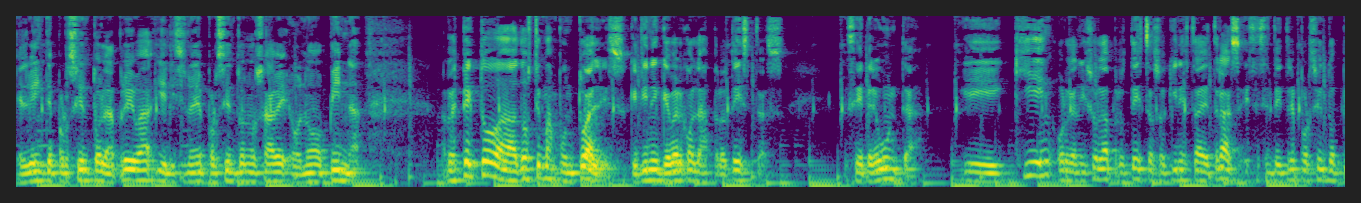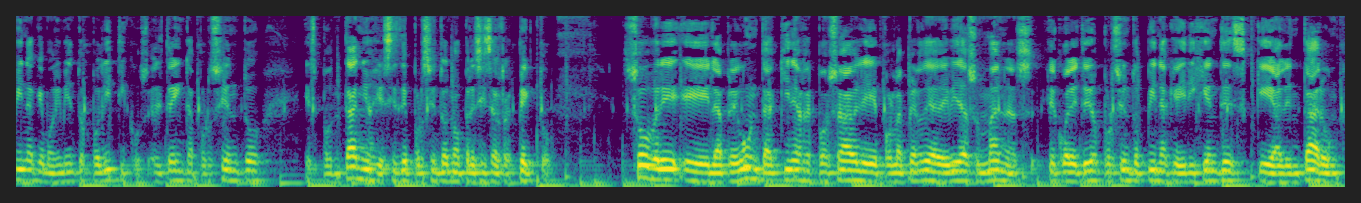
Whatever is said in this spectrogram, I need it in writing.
el 20% la aprueba y el 19% no sabe o no opina. Respecto a dos temas puntuales que tienen que ver con las protestas, se pregunta, eh, quién organizó las protestas o quién está detrás. El 63% opina que movimientos políticos, el 30% espontáneos y el 7% no precisa al respecto. Sobre eh, la pregunta, ¿quién es responsable por la pérdida de vidas humanas? El 42% opina que dirigentes que alentaron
